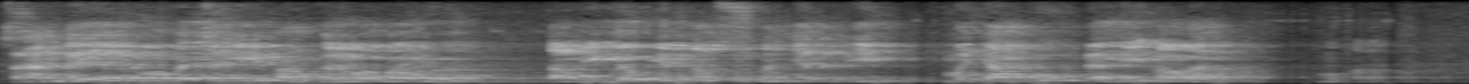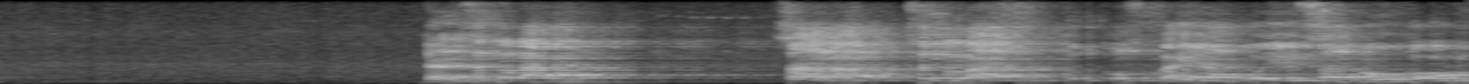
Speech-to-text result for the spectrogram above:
Seandainya kita membaca ini bang, kada apa juga. Tapi gawian yang sunnahnya tadi menyapu dahi lawan muha. Dan setelah salam setelah tutup sembahyang wa yusannu qauluhu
